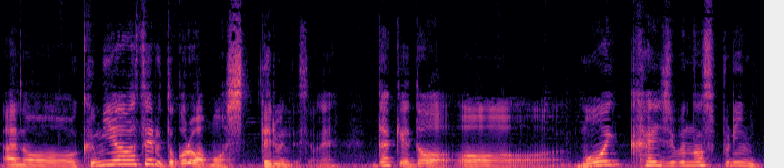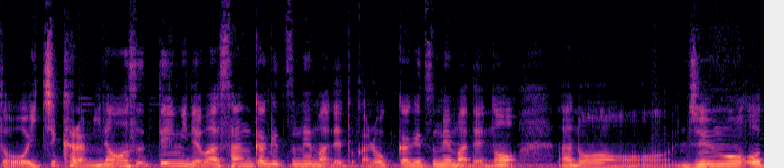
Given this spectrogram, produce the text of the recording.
あの組み合わせるところはもう知ってるんですよね。だけどもう一回自分のスプリントを一から見直すっていう意味では3ヶ月目までとか6ヶ月目までのあの順を追っ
